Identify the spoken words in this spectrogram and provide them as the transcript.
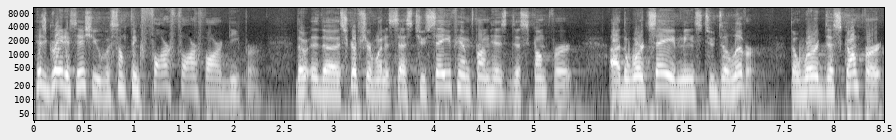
His greatest issue was something far, far, far deeper. The, the scripture, when it says to save him from his discomfort, uh, the word save means to deliver. The word discomfort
